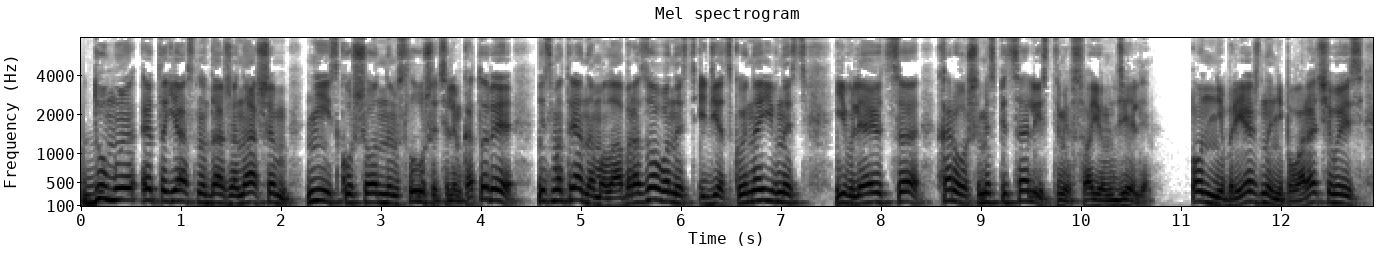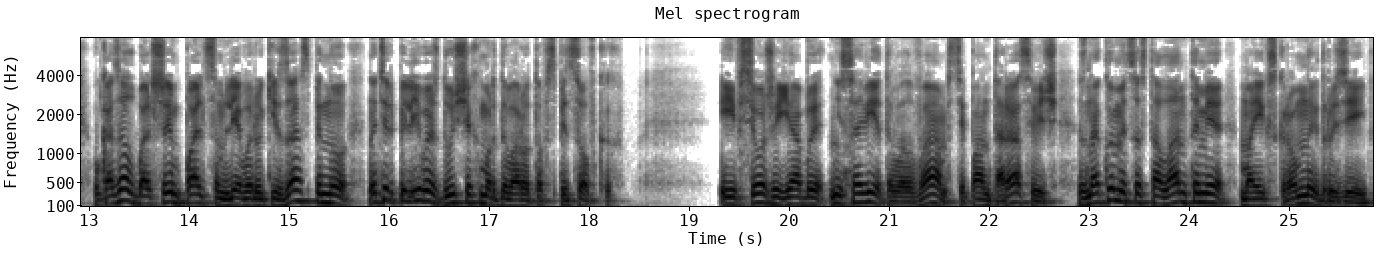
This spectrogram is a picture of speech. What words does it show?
Думаю, это ясно даже нашим неискушенным слушателям, которые, несмотря на малообразованность и детскую наивность, являются хорошими специалистами в своем деле. Он небрежно, не поворачиваясь, указал большим пальцем левой руки за спину на терпеливо ждущих мордоворотов в спецовках. И все же я бы не советовал вам, Степан Тарасович, знакомиться с талантами моих скромных друзей.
